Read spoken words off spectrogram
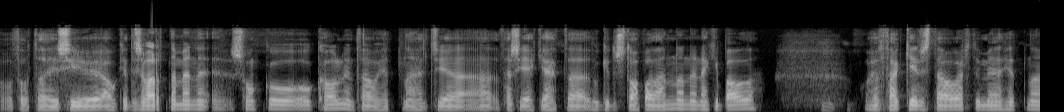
og þótt að þeir séu ágætis varnamenn Svonko og Colin þá hérna held ég að það sé ekki hægt að þú getur stoppað annan en ekki báða og ef það gerist þá ertu með hérna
